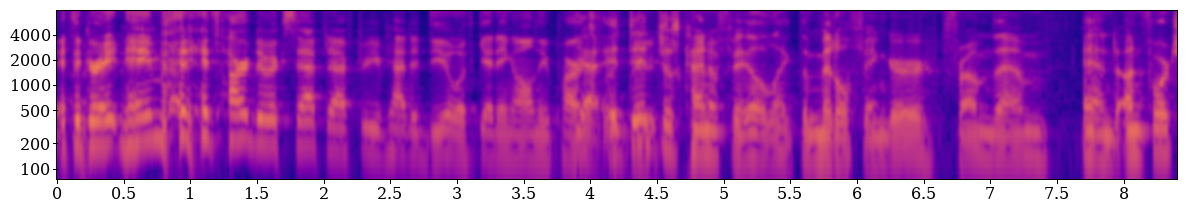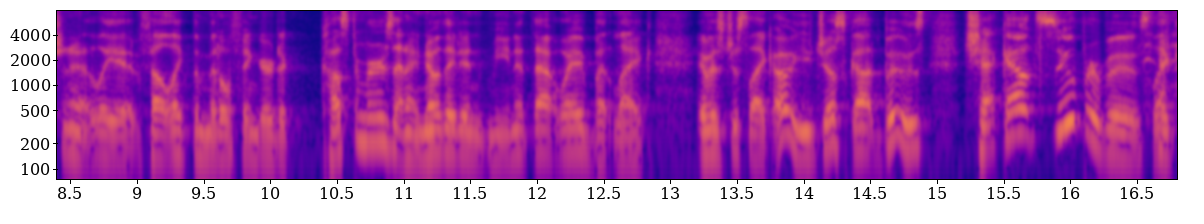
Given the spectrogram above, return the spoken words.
It's a great name, but it's hard to accept after you've had to deal with getting all new parts. Yeah, it did just kind of feel like the middle finger from them and unfortunately, it felt like the middle finger to customers. And I know they didn't mean it that way, but like it was just like, oh, you just got Boost. Check out Super Boost. Like,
